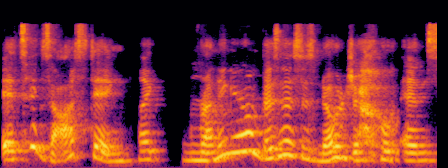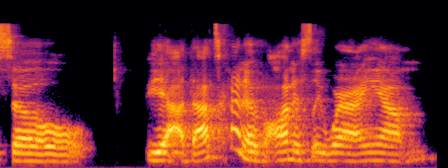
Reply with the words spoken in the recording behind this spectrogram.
it's exhausting. Like running your own business is no joke. And so, yeah, that's kind of honestly where I am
